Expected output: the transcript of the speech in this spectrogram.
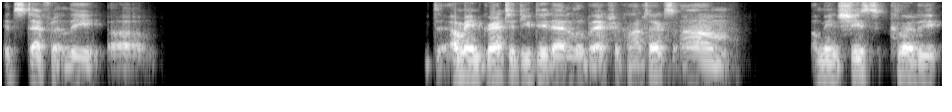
it's definitely. Um, I mean, granted, you did add a little bit extra context. Um, I mean, she's clearly.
